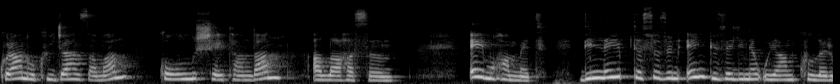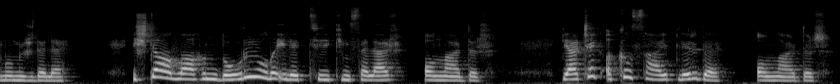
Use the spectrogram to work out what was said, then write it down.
Kur'an okuyacağın zaman kovulmuş şeytandan Allah'a sığın. Ey Muhammed! Dinleyip de sözün en güzeline uyan kullarımı müjdele. İşte Allah'ın doğru yola ilettiği kimseler onlardır. Gerçek akıl sahipleri de onlardır.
